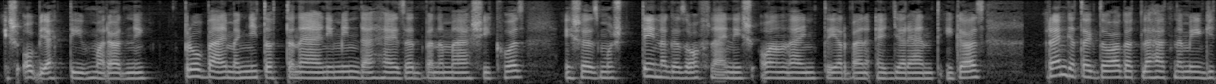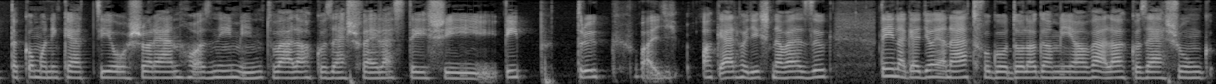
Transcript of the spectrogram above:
és objektív maradni próbálj meg nyitottan állni minden helyzetben a másikhoz, és ez most tényleg az offline és online térben egyaránt igaz. Rengeteg dolgot lehetne még itt a kommunikáció során hozni, mint vállalkozásfejlesztési tipp, trükk, vagy akárhogy is nevezzük. Tényleg egy olyan átfogó dolog, ami a vállalkozásunk,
